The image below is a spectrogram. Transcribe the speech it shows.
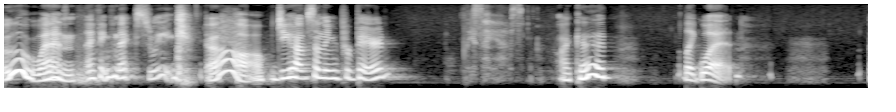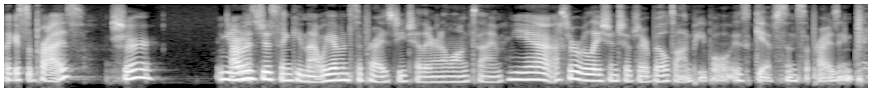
Ooh, when? Next- i think next week Oh, do you have something prepared please say yes I could. like what like a surprise Sure. you know I was just thinking that we haven't surprised each other in a long time. yeah That's where relationships are built on people is gifts and surprising.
